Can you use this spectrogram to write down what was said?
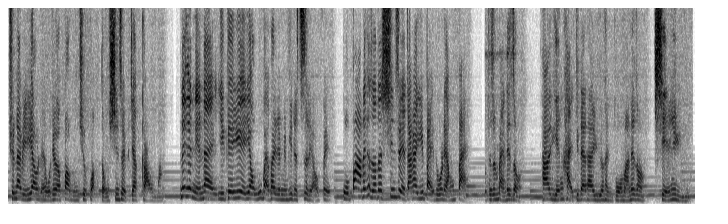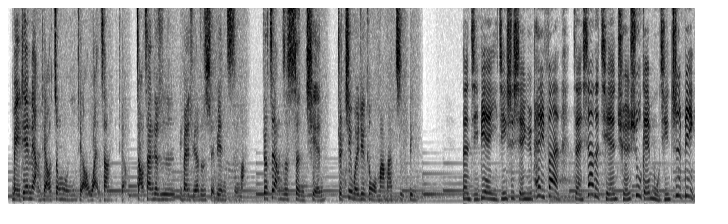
去那边要人，我就要报名去广东，薪水比较高嘛。那个年代一个月要五百块人民币的治疗费，我爸那个时候的薪水大概一百多两百，我就是买那种。它沿海地带，它鱼很多嘛，那种咸鱼，每天两条，中午一条，晚上一条。早餐就是一般学校都是随便吃嘛，就这样子省钱，就寄回去跟我妈妈治病。但即便已经是咸鱼配饭，攒下的钱全数给母亲治病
